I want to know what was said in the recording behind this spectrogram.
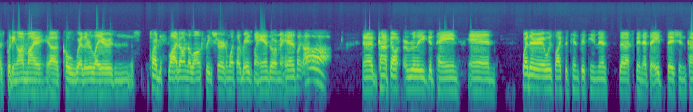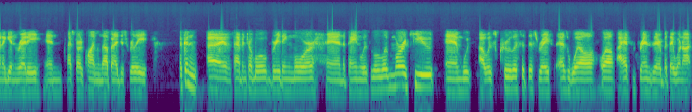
was putting on my uh, cold weather layers and tried to slide on the long sleeve shirt. And once I raised my hands over my head, like ah, and I kind of felt a really good pain. And whether it was like the 10, 15 minutes that I spent at the aid station, kind of getting ready, and I started climbing up, and I just really I couldn't. I was having trouble breathing more, and the pain was a little more acute. And we, I was crewless at this race as well. Well, I had some friends there, but they were not.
